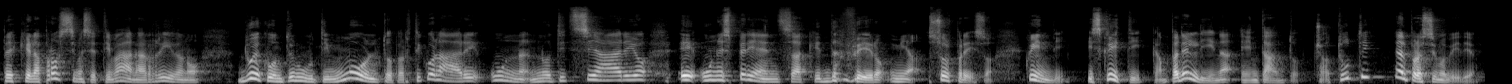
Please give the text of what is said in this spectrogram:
perché la prossima settimana arrivano due contenuti molto particolari, un notiziario e un'esperienza che davvero mi ha sorpreso. Quindi iscritti, campanellina e intanto ciao a tutti e al prossimo video.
